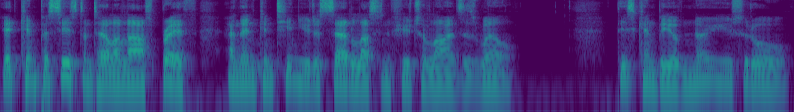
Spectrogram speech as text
It can persist until our last breath and then continue to saddle us in future lives as well. This can be of no use at all.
